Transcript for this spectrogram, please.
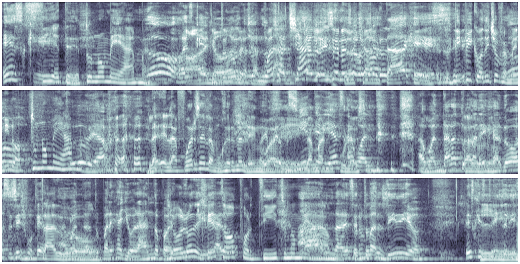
Es que. Siete. Tú no me amas. No, es Ay, que. no, Tú no- los chantajes. ¿Cuántas chicas le dicen eso a Los los típico dicho femenino. No. Tú no me amas. Tú no me amas. La, la fuerza de la mujer es la Oye, lengua. pero y siete la días manipulación. aguanta- aguantar a tu está pareja, duro. no, es decir, mujer, Está duro. aguantar a tu pareja llorando para Yo lo dejé algo. todo por ti. Tú no me Ah, amas. debe ser un Entonces, martirio. Es que estoy le, triste.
